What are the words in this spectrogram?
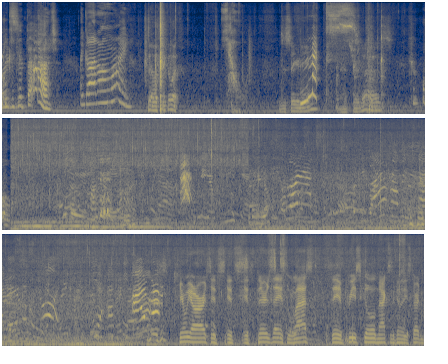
Where'd you get that? I got it online. So let's take a look. Yow. Does it say your name? Max. It sure does. Cool. Here we are. It's it's it's it's Thursday. It's the last day of preschool. Max is going to be starting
